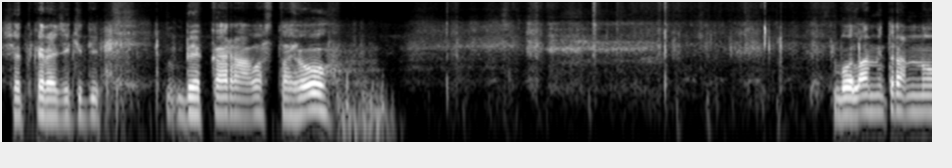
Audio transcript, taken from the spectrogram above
शेतकऱ्याची किती बेकार अवस्था आहे हो. बोला मित्रांनो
